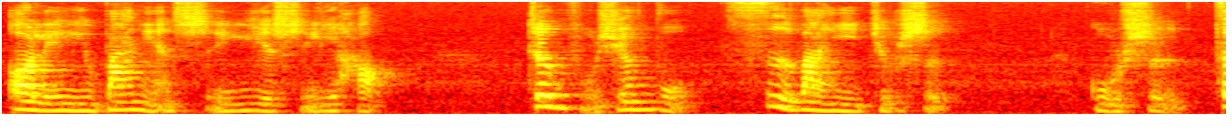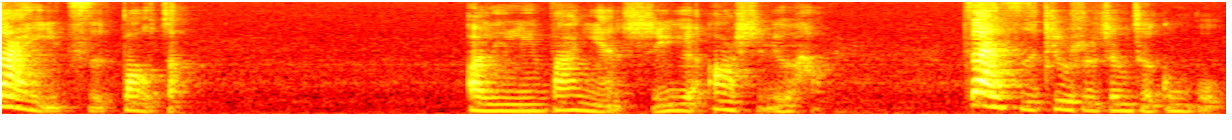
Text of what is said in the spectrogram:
二零零八年十一月十一号，政府宣布四万亿救市，股市再一次暴涨。二零零八年十一月二十六号，再次救市政策公布。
